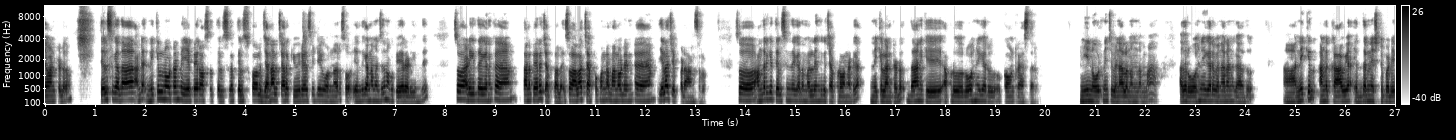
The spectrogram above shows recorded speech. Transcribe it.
ఏమంటాడు? తెలుసు కదా. అంటే నిఖిల్ నోట్ అంటే ఏ పేరు వస్తుందో తెలుసు కదా. తెలుసుకోవాలి. జనాలు చాలా క్యూరియాసిటీగా ఉన్నారు. సో ఎందుకన్నా మంచిదని ఒక పేరు అడిగింది. సో అడిగితే కనుక తన పేరే చెప్పాలి. సో అలా చెప్పకుండా మనోడు అంటే ఇలా చెప్పాడు ఆన్సర్ సో అందరికీ తెలిసిందే కదా మళ్ళీ ఎందుకు చెప్పడం అన్నట్టుగా నిఖిల్ అంటాడు. దానికి అప్పుడు రోహిణి గారు కౌంటర్ వేస్తారు. నీ నోటి నుంచి వినాలని ఉందమ్మా. అది రోహిణి గారు వినాలని కాదు. నిఖిల్ అండ్ కావ్య ఇద్దరిని ఇష్టపడి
